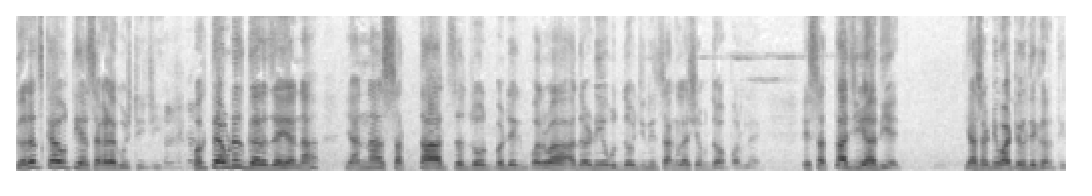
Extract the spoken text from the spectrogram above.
गरज काय होती या सगळ्या गोष्टीची? फक्त एवढंच गरज आहे यांना. यांना सत्ताचा जो म्हणजे परवा आदरणीय उद्धवजींनी चांगला शब्द वापरला आहे हे सत्ता जिहादी आहेत. यासाठी वाटेल ते करतील.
